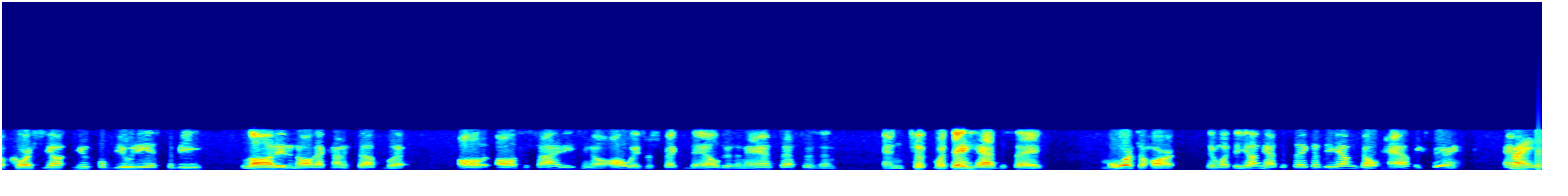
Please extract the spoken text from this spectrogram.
of course, young, youthful beauty is to be lauded and all that kind of stuff, but all all societies, you know, always respected the elders and the ancestors and and took what they had to say more to heart than what the young had to say because the young don't have experience. And right.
